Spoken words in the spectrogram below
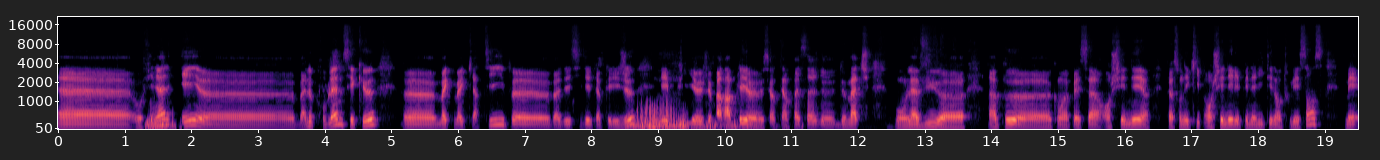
au final. Et bah, le problème, c'est que euh, Mike McCarthy euh, va décider d'appeler les jeux. Et puis, euh, je vais pas rappeler euh, certains passages de, de match où on l'a vu euh, un peu, comment on appelle ça, enchaîner, faire son équipe enchaîner les pénalités dans tous les sens. Mais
